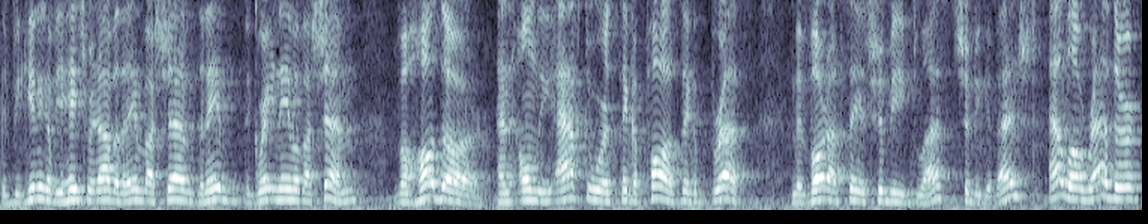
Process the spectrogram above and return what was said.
The beginning of Yehei Shmei Rava, the name of Hashem, the name, the great name of Hashem, v'hodar, and only afterwards take a pause, take a breath. Mevarach say it should be blessed, should be avenged. Ella, rather,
